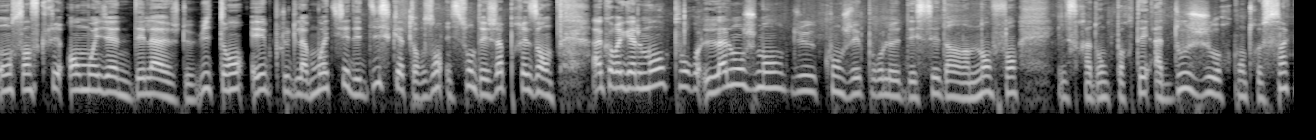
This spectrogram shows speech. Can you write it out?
on s'inscrit en moyenne dès l'âge de 8 ans et plus de la moitié des 10-14 ans y sont déjà présents. Accord également pour l'allongement du congé pour le décès d'un enfant. Il sera donc porté à 12 jours contre 5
